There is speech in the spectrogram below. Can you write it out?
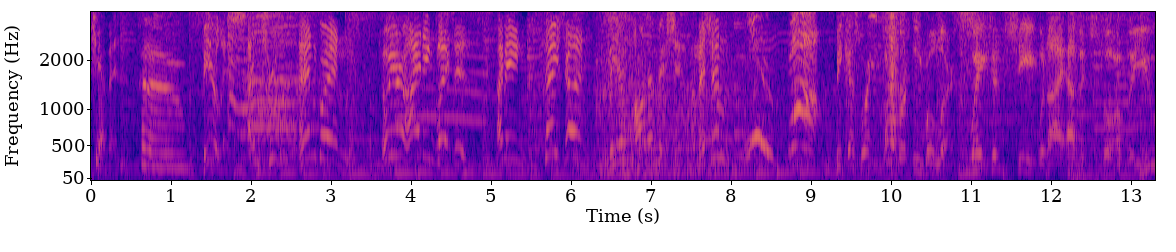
Kevin. Hello. Fearless and true. and Penguins! To your hiding places! I mean, station! They're on a mission. A mission? You bet! Because wherever evil lurks, Wait and see what I have in store for you.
